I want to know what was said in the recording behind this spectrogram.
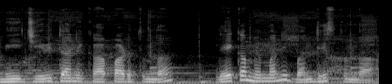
మీ జీవితాన్ని కాపాడుతుందా? లేక మిమ్మల్ని బంధిస్తుందా?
